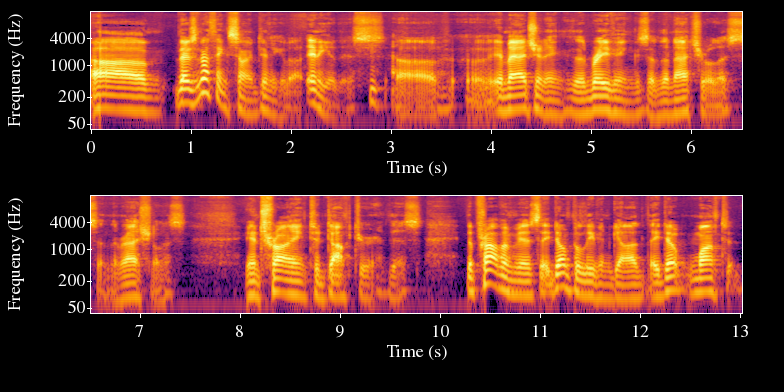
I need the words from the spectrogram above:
um, there's nothing scientific about any of this. Uh, uh, imagining the ravings of the naturalists and the rationalists in trying to doctor this. The problem is they don't believe in God. They don't want to,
